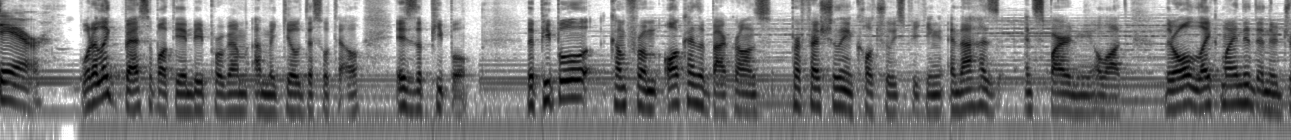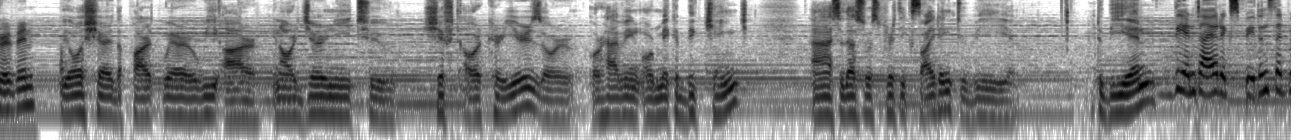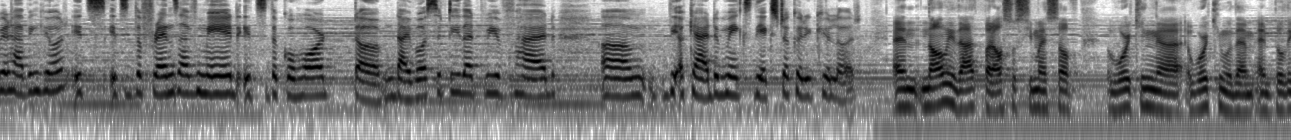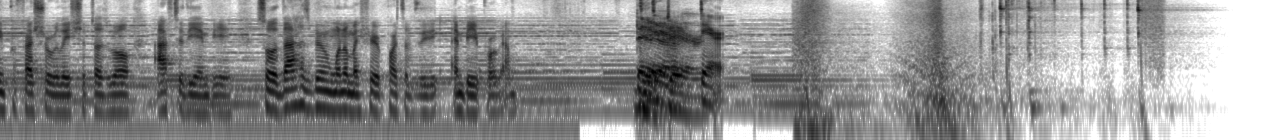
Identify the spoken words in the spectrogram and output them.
Dare. What I like best about the MBA program at McGill Desautels is the people. The people come from all kinds of backgrounds, professionally and culturally speaking, and that has inspired me a lot. They're all like-minded and they're driven. We all share the part where we are in our journey to shift our careers or, or having or make a big change. Uh, so that was pretty exciting to be to be in. The entire experience that we're having here, it's it's the friends I've made, it's the cohort um, diversity that we've had, um, the academics, the extracurricular. And not only that, but I also see myself working uh, working with them and building professional relationships as well after the MBA. So that has been one of my favorite parts of the MBA program. Dare. Dare. Dare.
